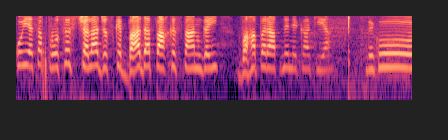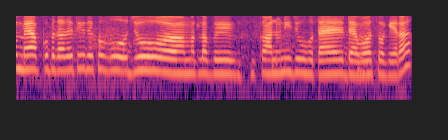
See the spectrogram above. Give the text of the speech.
कोई ऐसा प्रोसेस चला जिसके बाद आप पाकिस्तान गई? वहाँ पर आपने निकाह किया? देखो मैं आपको बता देती हूँ देखो वो जो अ, मतलब कानूनी जो होता है डिवोर्स वगैरह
